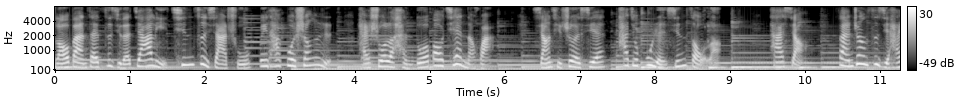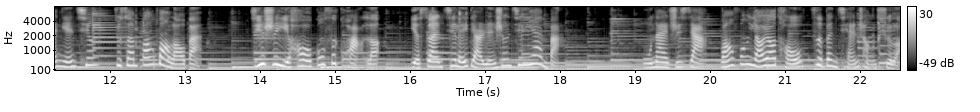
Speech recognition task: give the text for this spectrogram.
老板在自己的家里亲自下厨为他过生日，还说了很多抱歉的话。想起这些，他就不忍心走了。他想，反正自己还年轻，就算帮帮老板，即使以后公司垮了，也算积累点人生经验吧。无奈之下，王峰摇摇头，自奔前程去了。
